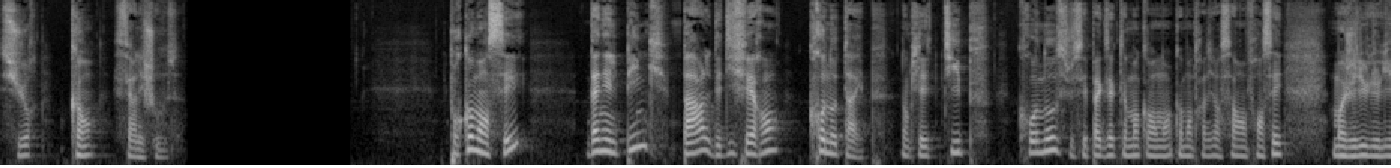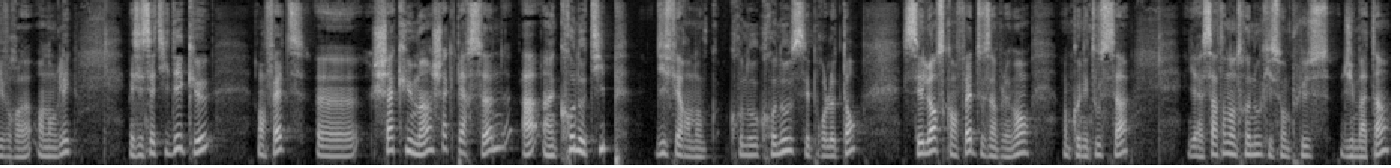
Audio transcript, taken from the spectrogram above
sur quand faire les choses. Pour commencer, Daniel Pink parle des différents chronotypes, donc les types chronos, je ne sais pas exactement comment, comment traduire ça en français, moi j'ai lu le livre en anglais, mais c'est cette idée que, en fait, euh, chaque humain, chaque personne a un chronotype différents. Donc chrono chronos, c'est pour le temps. C'est lorsqu'en fait, tout simplement, on connaît tous ça. Il y a certains d'entre nous qui sont plus du matin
